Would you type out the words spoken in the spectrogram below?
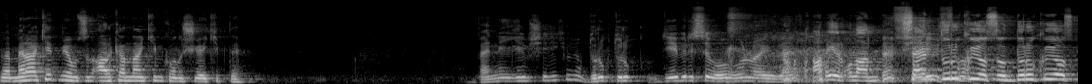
Ya merak etmiyor musun arkandan kim konuşuyor ekipte? Benle ilgili bir şey değil ki hocam. Duruk Duruk diye birisi o onunla ilgili. Ben... Hayır ulan Ben sen durukuyorsun, durukuyorsun.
